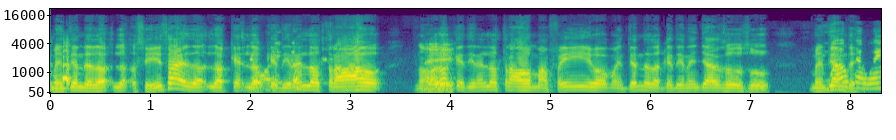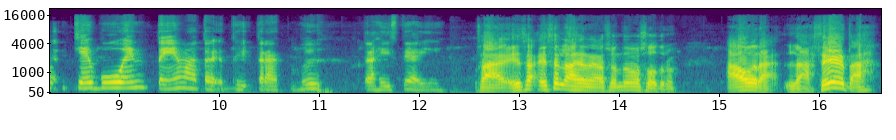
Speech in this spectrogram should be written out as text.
¿Me entiendes? Lo- lo- sí, ¿sabes? Lo- Los, que, los que tienen los trabajos, no, Sí. los que tienen los trabajos más fijos, ¿me entiendes? Los que tienen ya su, su ¿me Wow, entiendes? qué, buen, qué buen tema tra- tra- uh, trajiste ahí. O sea, esa, esa es la generación de nosotros. Ahora, la Z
